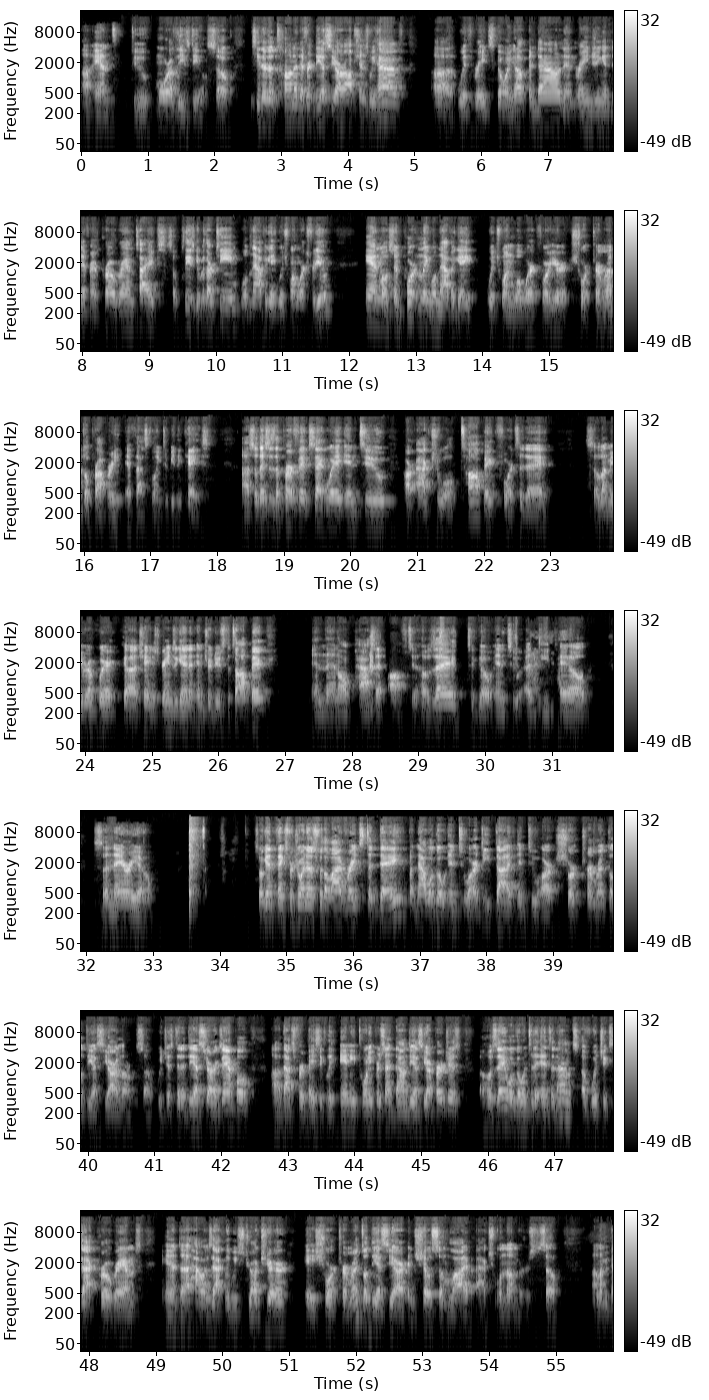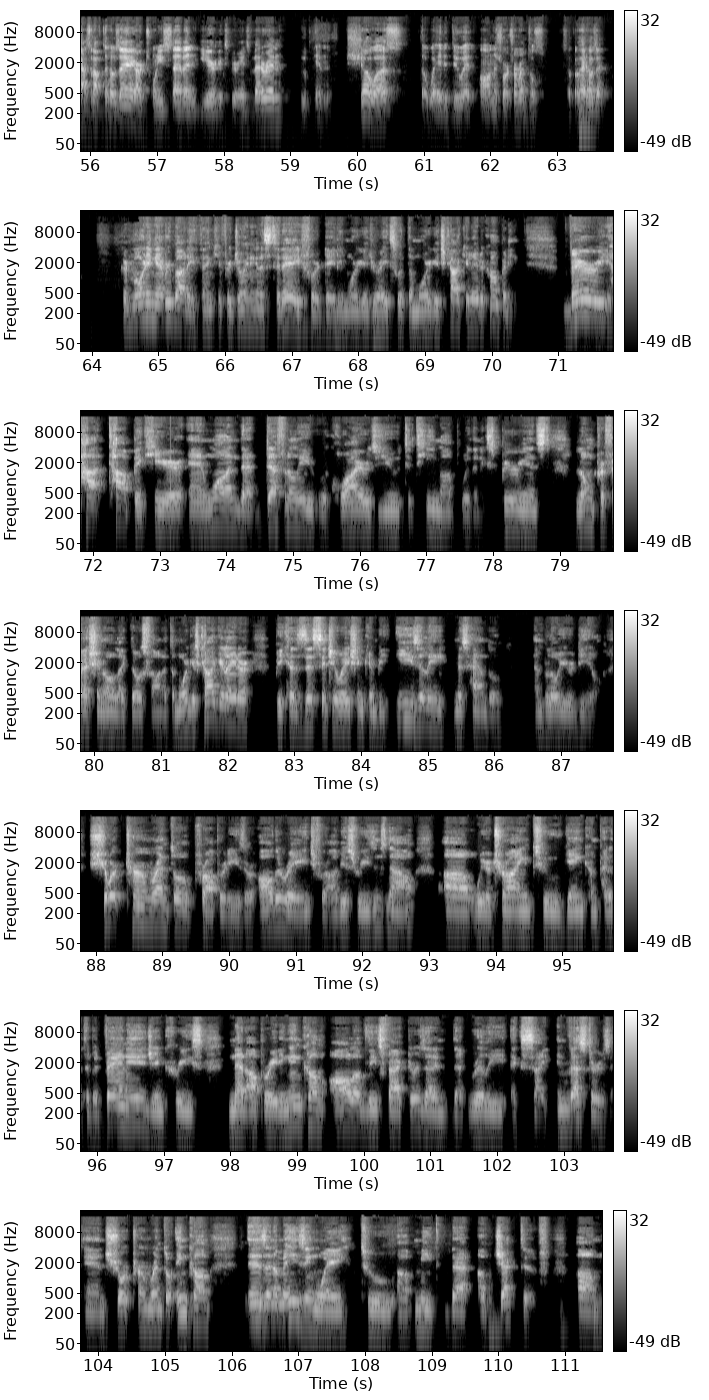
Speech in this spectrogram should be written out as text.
uh, and do more of these deals. So you see there's a ton of different DSCR options we have uh, with rates going up and down and ranging in different program types. So please get with our team. We'll navigate which one works for you. And most importantly, we'll navigate which one will work for your short term rental property if that's going to be the case. Uh, so this is the perfect segue into our actual topic for today. So let me real quick uh, change screens again and introduce the topic. And then I'll pass it off to Jose to go into a detailed scenario. So again, thanks for joining us for the live rates today. But now we'll go into our deep dive into our short-term rental DSCR loan. So we just did a DSCR example. Uh, that's for basically any 20% down DSCR purchase. Uh, Jose will go into the ins and outs of which exact programs and uh, how exactly we structure a short-term rental DSCR and show some live actual numbers. So uh, let me pass it off to Jose, our 27-year experienced veteran, who can show us the way to do it on the short term rentals. So go ahead, Jose. Good morning, everybody. Thank you for joining us today for Daily Mortgage Rates with the Mortgage Calculator Company. Very hot topic here, and one that definitely requires you to team up with an experienced loan professional like those found at the Mortgage Calculator, because this situation can be easily mishandled and blow your deal short term rental properties are all the rage for obvious reasons now. Uh, we are trying to gain competitive advantage, increase net operating income, all of these factors that, that really excite investors. And short term rental income is an amazing way to uh, meet that objective. Um,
